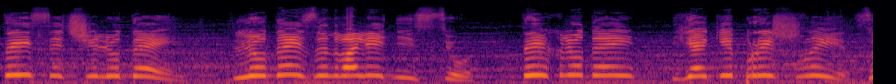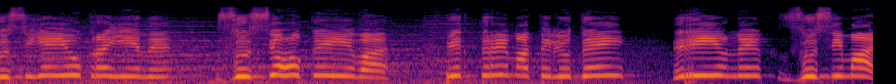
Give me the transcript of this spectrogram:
тисячі людей, людей з інвалідністю, тих людей, які прийшли з усієї України, з усього Києва підтримати людей рівних з усіма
